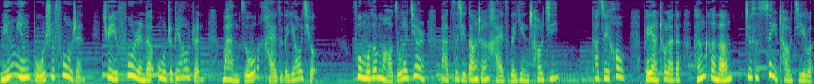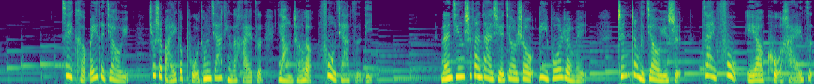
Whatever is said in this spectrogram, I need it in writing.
明明不是富人，却以富人的物质标准满足孩子的要求，父母都卯足了劲儿把自己当成孩子的印钞机，到最后培养出来的很可能就是碎钞机了。最可悲的教育。就是把一个普通家庭的孩子养成了富家子弟。南京师范大学教授厉波认为，真正的教育是再富也要苦孩子。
